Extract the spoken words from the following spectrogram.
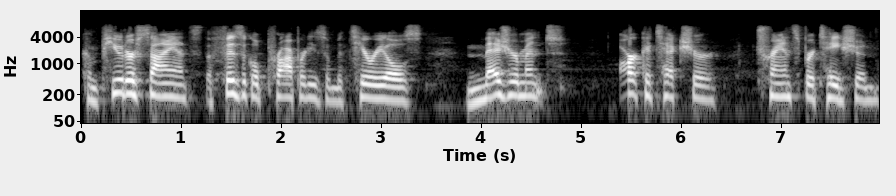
computer science, the physical properties of materials, measurement, architecture, transportation,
